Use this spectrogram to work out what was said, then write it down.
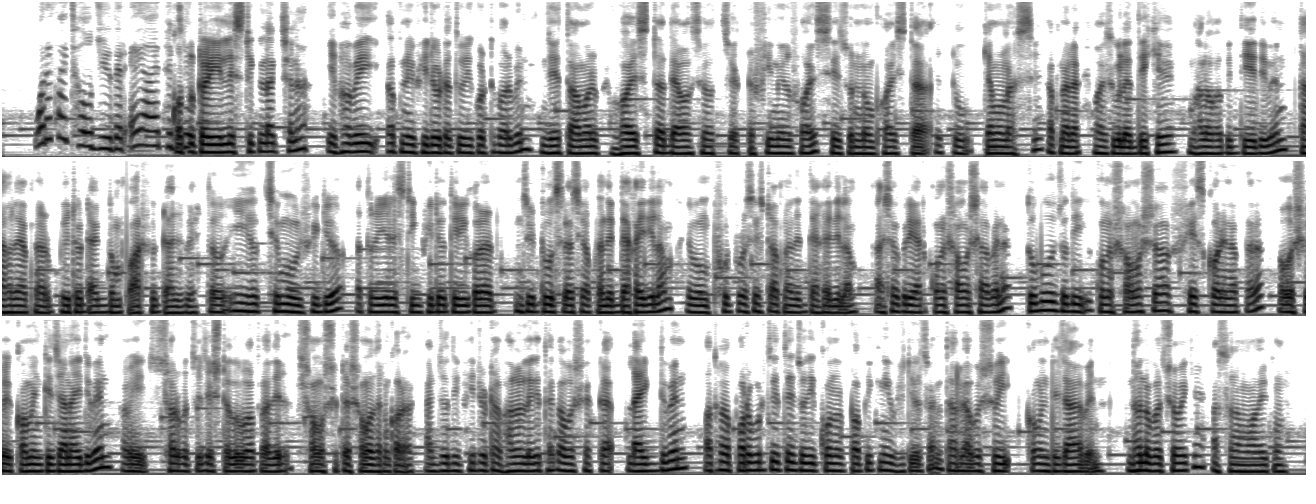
কতটা রিয়েলিস্টিক লাগছে না? এভাবেই আপনি ভিডিওটা তৈরি করতে পারবেন। যেহেতু আমার ভয়েসটা দেওয়া আছে হচ্ছে একটা ফিমেল ভয়েস সেই জন্য ভয়েসটা একটু কেমন আসছে, আপনারা ভয়েসগুলো দেখে ভালোভাবে দিয়ে দিবেন, তাহলে আপনার ভিডিওটা একদম পারফেক্ট আসবে। তো এই হচ্ছে মূল ভিডিও এত রিয়েলিস্টিক ভিডিও তৈরি করার যে টুলস আছে আপনাদের দেখাই দিলাম এবং ফুড প্রসেসটা আপনাদের দেখাই দিলাম। আশা করি আর কোনো সমস্যা হবে না। তবুও যদি কোনো সমস্যা ফেস করেন আপনারা, অবশ্যই কমেন্টে জানাই দিবেন। আমি সর্বোচ্চ চেষ্টা করব আপনাদের সমস্যাটা সমাধান করার। আর যদি ভিডিওটা ভালো লেগে থাকে, অবশ্যই একটা লাইক দেবেন। অথবা পরবর্তীতে যদি কোনো টপিক নিয়ে ভিডিও চান, তাহলে অবশ্যই কমেন্টে জানাবেন। ধন্যবাদ সবাইকে, আসসালামু আলাইকুম।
